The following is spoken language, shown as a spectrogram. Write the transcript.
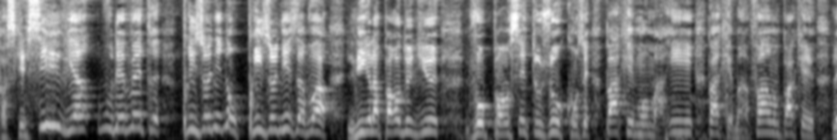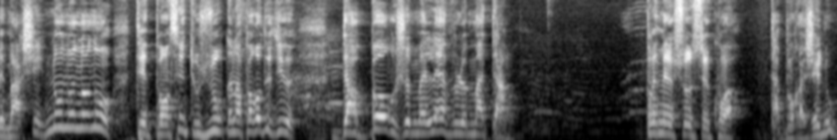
Parce que s'il vient, vous devez être prisonnier. Donc, prisonnier, savoir lire la parole de Dieu, vos pensées toujours conseillées. Pas que mon mari, pas que ma femme, pas que les marchés. Non, non, non, non. Tes pensées toujours dans la parole de Dieu. D'abord, je me lève le matin. Première chose, c'est quoi? D'abord à genoux.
